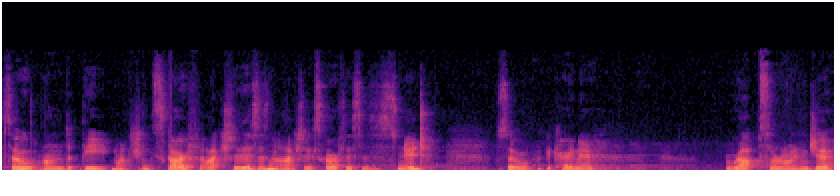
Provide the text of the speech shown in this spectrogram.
So, and the matching scarf, actually this isn't actually a scarf, this is a snood. So it kind of wraps around you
